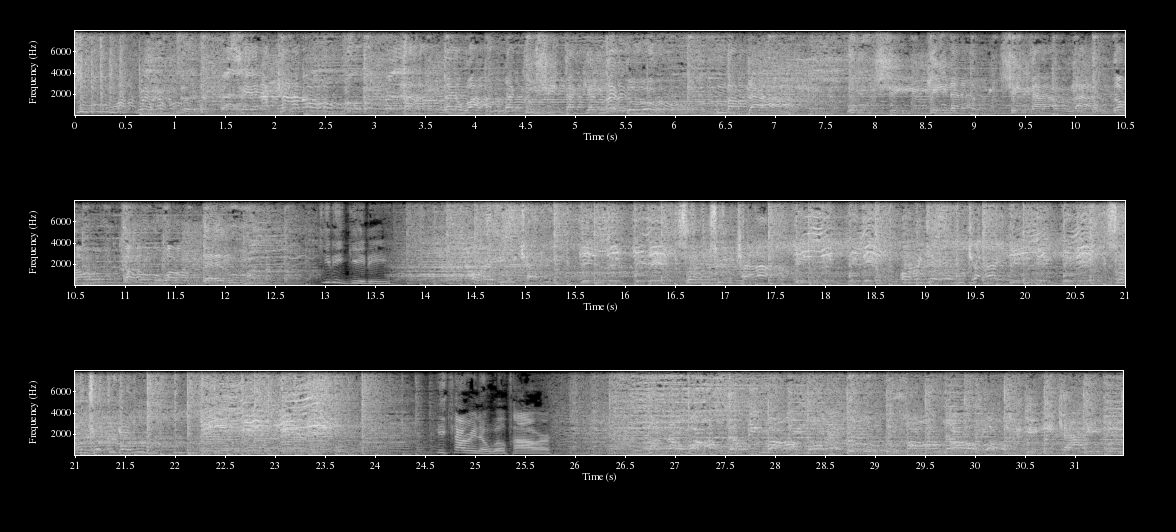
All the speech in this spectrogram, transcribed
To my friend 背中の羽はなくしたけれどまだ不思議な力残ってる Giri Giri. 俺怒りその力俺限界その極限 Hikari no Willpower. 炎よりも燃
